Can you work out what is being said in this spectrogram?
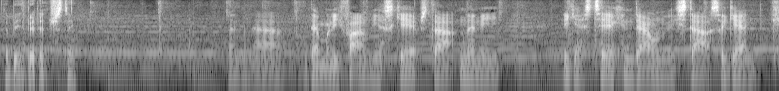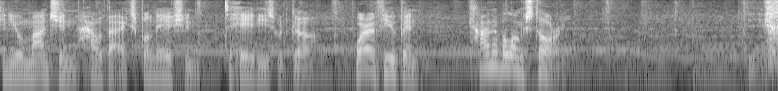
it'd be a bit interesting. And uh, then when he finally escapes that, and then he he gets taken down and he starts again. Can you imagine how that explanation to Hades would go? Where have you been? Kind of a long story.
